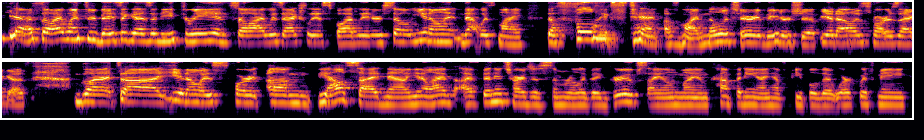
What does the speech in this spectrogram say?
yeah. So I went through basic as an E3. And so I was actually a squad leader. So, you know, that was my, the full extent of my military leadership, you know, as far as that goes. But, uh, you know, as far as um, the outside now, you know, I've, I've been in charge of some really big groups. I own my own company. I have people that work with me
